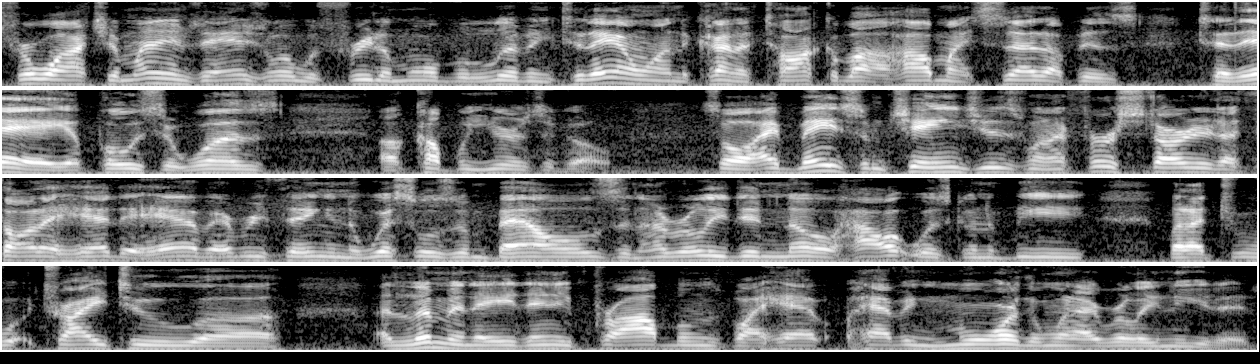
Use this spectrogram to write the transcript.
for watching. My name is Angelo with Freedom Mobile Living. Today I wanted to kind of talk about how my setup is today opposed to it was a couple years ago. So I've made some changes. When I first started, I thought I had to have everything and the whistles and bells, and I really didn't know how it was going to be, but I tried to uh, eliminate any problems by ha having more than what I really needed.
